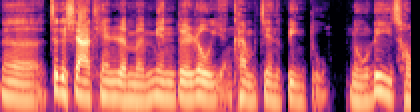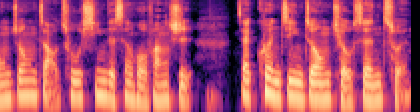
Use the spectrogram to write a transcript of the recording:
那这个夏天，人们面对肉眼看不见的病毒，努力从中找出新的生活方式，在困境中求生存。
